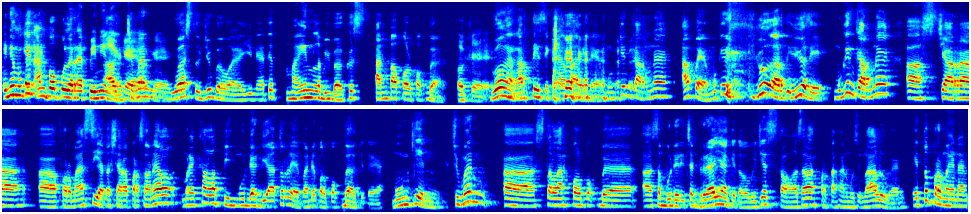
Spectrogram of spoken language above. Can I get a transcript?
Ini mungkin unpopular opinion ya. Oke, Cuman oke. gua setuju bahwa United main lebih bagus tanpa Paul Pogba. Oke. gue nggak ngerti sih kenapa gitu ya mungkin karena apa ya mungkin gue ngerti juga sih mungkin karena uh, secara uh, formasi atau secara personel mereka lebih mudah diatur daripada Paul Pogba gitu ya mungkin cuman uh, setelah Paul Pogba uh, sembuh dari cederanya gitu which is kalau nggak salah pertengahan musim lalu kan itu permainan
